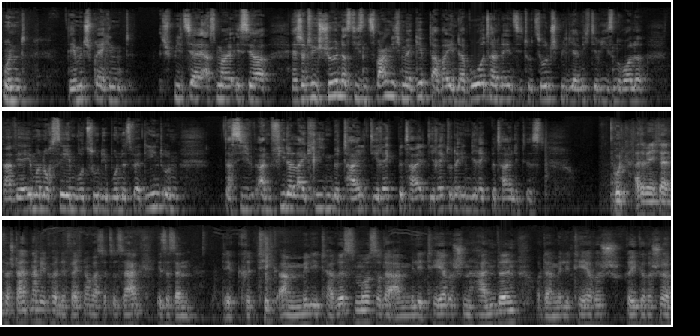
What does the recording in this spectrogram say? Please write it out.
Und dementsprechend spielt es ja erstmal, ist ja, es ist natürlich schön, dass es diesen Zwang nicht mehr gibt, aber in der Beurteilung der Institution spielt ja nicht die Riesenrolle, da wir immer noch sehen, wozu die Bundeswehr dient. Und dass sie an vielerlei Kriegen beteiligt, direkt beteiligt, direkt oder indirekt beteiligt ist. Gut, also wenn ich dann verstanden habe, ihr könnt vielleicht noch was dazu sagen, ist es dann die Kritik am Militarismus oder am militärischen Handeln oder militärisch-kriegerische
